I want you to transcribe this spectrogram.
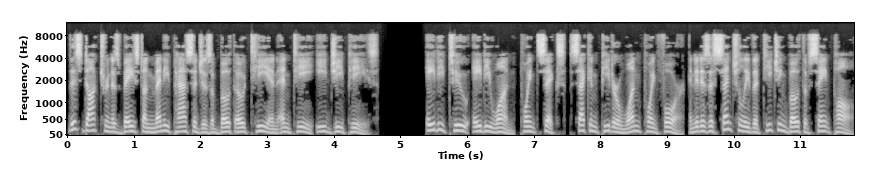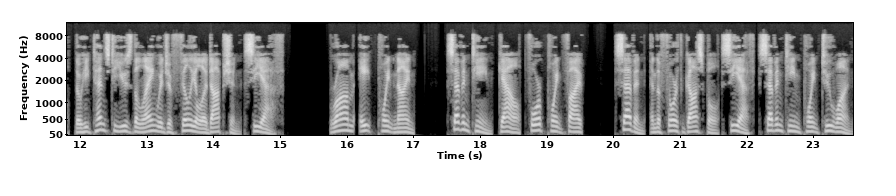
This doctrine is based on many passages of both OT and NT e.g. Ps. 82 81.6, 2 Peter 1.4, and it is essentially the teaching both of St. Paul, though he tends to use the language of filial adoption cf. Rom. 8.9 17, Gal. 4.5 7, and the Fourth Gospel cf. 17.21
